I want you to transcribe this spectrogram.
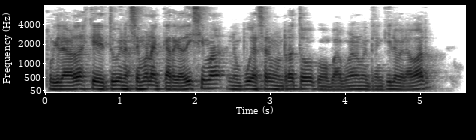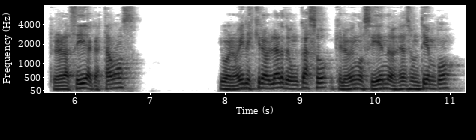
Porque la verdad es que tuve una semana cargadísima, no pude hacerme un rato como para ponerme tranquilo a grabar. Pero ahora sí, acá estamos. Y bueno, hoy les quiero hablar de un caso que lo vengo siguiendo desde hace un tiempo.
